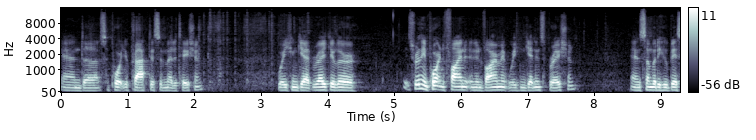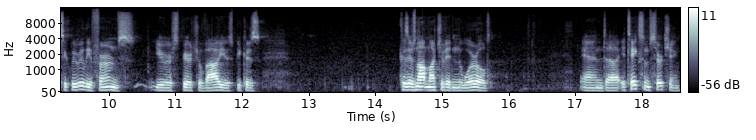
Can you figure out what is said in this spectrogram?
and uh, support your practice of meditation where you can get regular. It's really important to find an environment where you can get inspiration and somebody who basically really affirms your spiritual values because because there's not much of it in the world. And uh, it takes some searching.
